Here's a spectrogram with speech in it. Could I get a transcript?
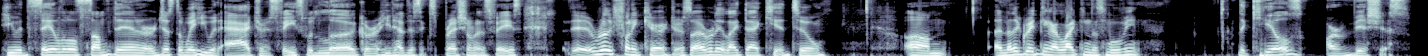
he would say a little something or just the way he would act or his face would look or he'd have this expression on his face. A really funny character. So I really like that kid too. Um, another great thing I liked in this movie, the kills are vicious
